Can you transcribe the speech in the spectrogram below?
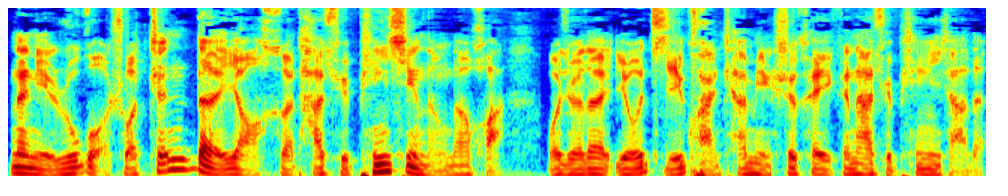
那你如果说真的要和它去拼性能的话，我觉得有几款产品是可以跟它去拼一下的。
